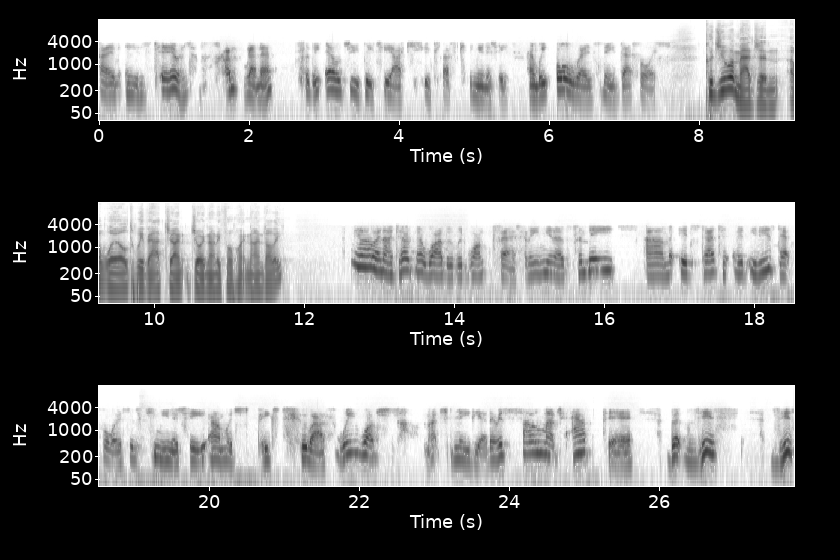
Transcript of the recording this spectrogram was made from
same and is there as a front runner for the LGBTIQ plus community. And we always need that voice. Could you imagine a world without Joy 94.9, Dolly? No, and I don't know why we would want that. I mean, you know, for me, um, it's that it, it is that voice of community um, which speaks to us. We watch so much media. There is so much out there, but this this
